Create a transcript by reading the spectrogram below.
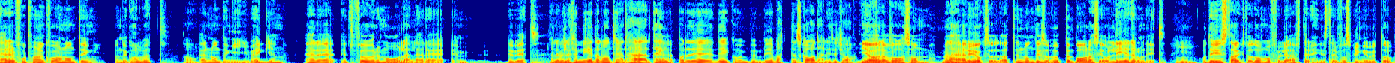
Är det fortfarande kvar någonting under golvet? Ja. Är det någonting i väggen? Är det ett föremål eller är det, du vet. Eller vill den förmedla någonting att här, tänk på det, det, det kommer bli vattenskada här, inte vet jag. Det sånt. var som. Men Ja. det här är ju också att det är någonting som uppenbarar sig och leder dem dit. Mm, Och det är ju starkt av dem att följa efter istället för att springa ut och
